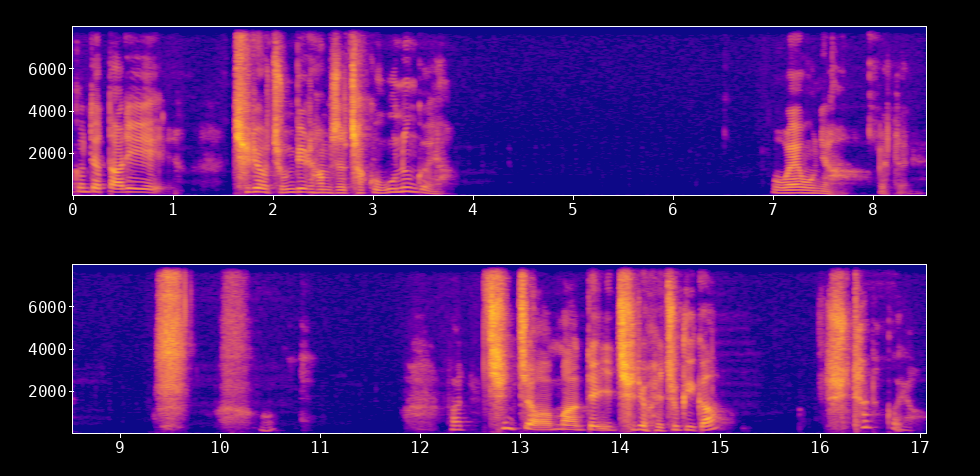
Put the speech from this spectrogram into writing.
근데 딸이 치료 준비를 하면서 자꾸 우는 거야. 왜 우냐? 그랬더니, 어? 나 진짜 엄마한테 이 치료해 주기가 싫다는 거예요.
